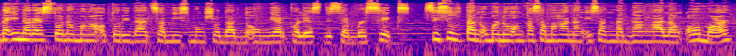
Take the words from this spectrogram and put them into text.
na inaresto ng mga otoridad sa mismong syudad noong Miyerkules, December 6. Si Sultan umano ang kasamahan ng isang nagngangalang Omar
